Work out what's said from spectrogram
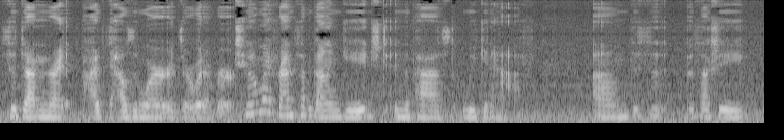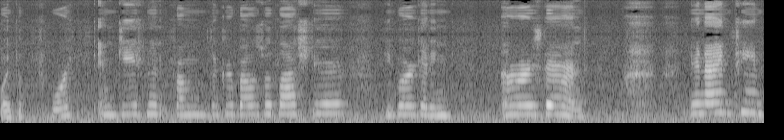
sit down and write 5,000 words or whatever. Two of my friends have gotten engaged in the past week and a half. Um, this is it's actually like the fourth engagement from the group I was with last year. People are getting, I don't understand. You're 19,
